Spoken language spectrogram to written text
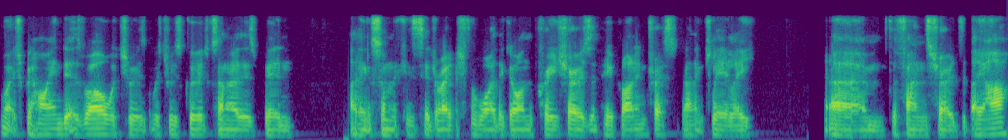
much behind it as well, which was which was good because I know there's been I think some of the consideration for why they go on the pre-shows that people aren't interested. I think clearly um, the fans showed that they are.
